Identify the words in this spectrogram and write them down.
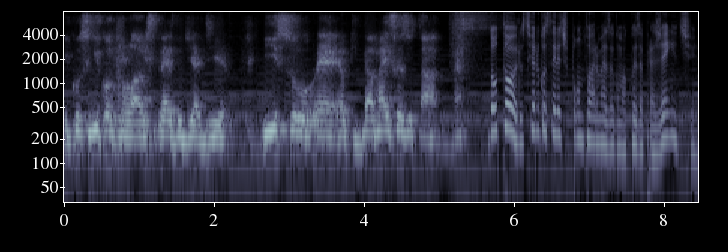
e conseguir controlar o estresse do dia a dia. E isso é, é o que dá mais resultado, né? Doutor, o senhor gostaria de pontuar mais alguma coisa para gente?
